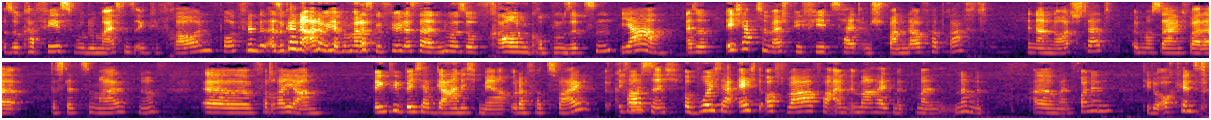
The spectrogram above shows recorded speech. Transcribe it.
so Cafés, wo du meistens irgendwie Frauen vorfindest. Also keine Ahnung, ich habe immer das Gefühl, dass da nur so Frauengruppen sitzen. Ja, also ich habe zum Beispiel viel Zeit im Spandau verbracht, in der Nordstadt. Ich muss sagen, ich war da das letzte Mal, ne? Äh, vor drei Jahren. Irgendwie bin ich da gar nicht mehr. Oder vor zwei? Ich weiß nicht. Obwohl ich da echt oft war, vor allem immer halt mit meinen, ne, mit äh, meinen Freundinnen die du auch kennst,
